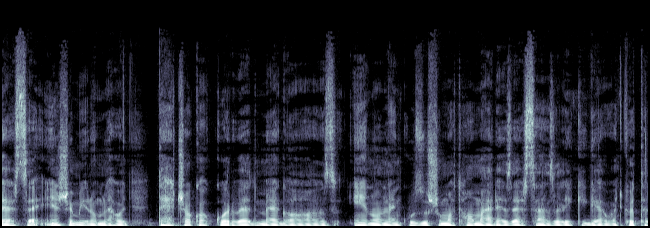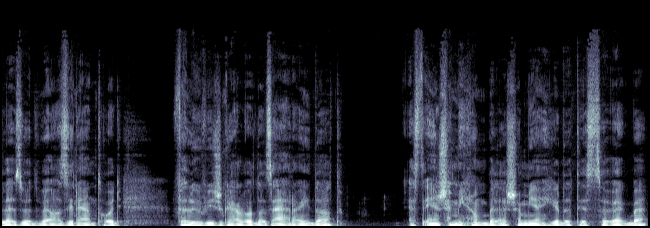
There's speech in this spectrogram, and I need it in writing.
persze én sem írom le, hogy te csak akkor vedd meg az én online kurzusomat, ha már ezer százalékig el vagy köteleződve az iránt, hogy felülvizsgálod az áraidat, ezt én sem írom bele semmilyen hirdetés szövegbe,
